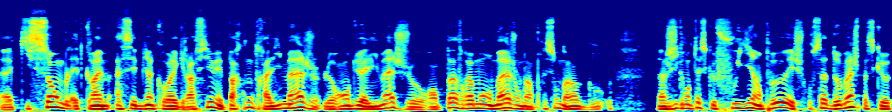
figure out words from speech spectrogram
euh, qui semblent être quand même assez bien chorégraphiées, mais par contre à l'image, le rendu à l'image, je rends pas vraiment hommage. On a l'impression d'un gigantesque fouillis un peu, et je trouve ça dommage parce que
